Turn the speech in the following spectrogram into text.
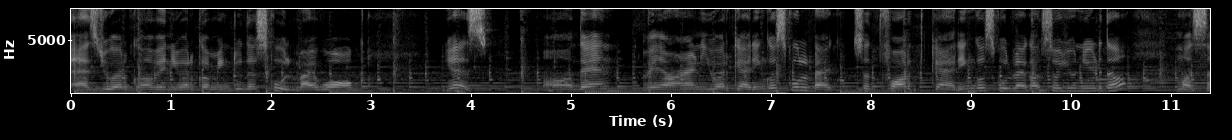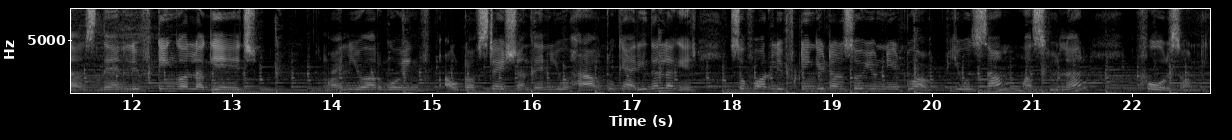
as you are when you are coming to the school by walk. Yes uh, then and you are carrying a school bag. So for carrying a school bag also you need the muscles. Then lifting a luggage while you are going out of station then you have to carry the luggage. So for lifting it also you need to use some muscular force only.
